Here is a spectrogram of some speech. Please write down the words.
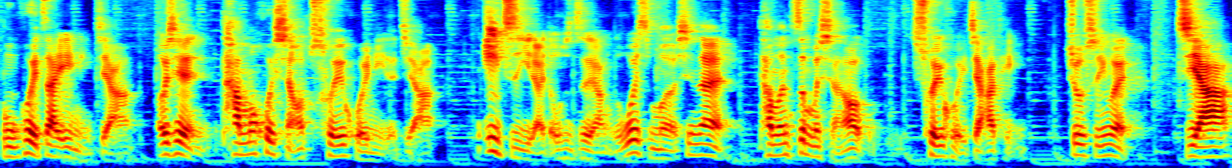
不会在意你家，而且他们会想要摧毁你的家，一直以来都是这样子。为什么现在他们这么想要摧毁家庭？就是因为家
